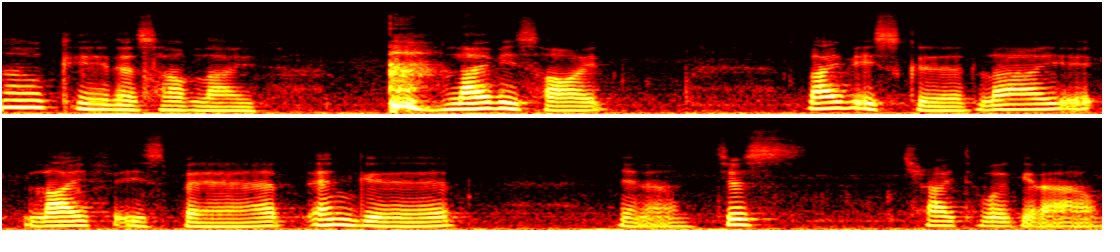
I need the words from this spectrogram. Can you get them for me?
Okay, that's how life. life is hard. Life is good. Life, life is bad and good. You know, just try to work it out.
